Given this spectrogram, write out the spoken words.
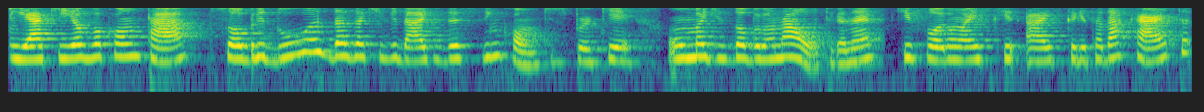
E aqui eu vou contar sobre duas das atividades desses encontros, porque uma desdobrou na outra, né? Que foram a, escrita da carta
